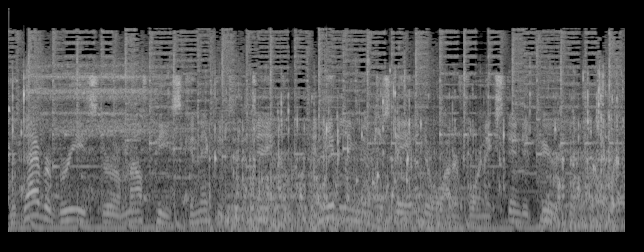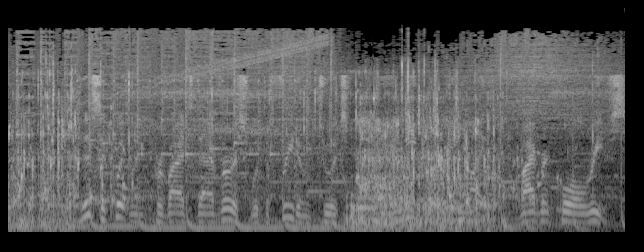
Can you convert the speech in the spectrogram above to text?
The diver breathes through a mouthpiece connected to the tank, enabling them to stay underwater for an extended period. This equipment provides divers with the freedom to explore the unique marine life, vibrant coral reefs,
